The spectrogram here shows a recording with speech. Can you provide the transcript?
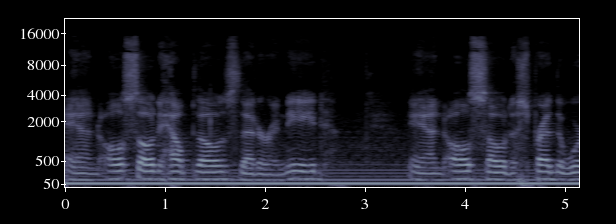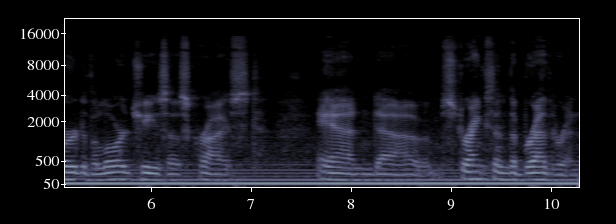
and also to help those that are in need, and also to spread the word of the Lord Jesus Christ and uh, strengthen the brethren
